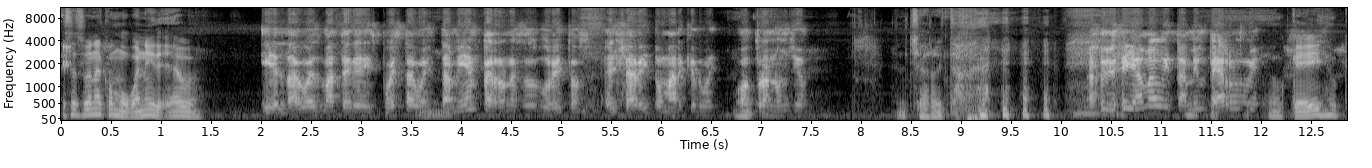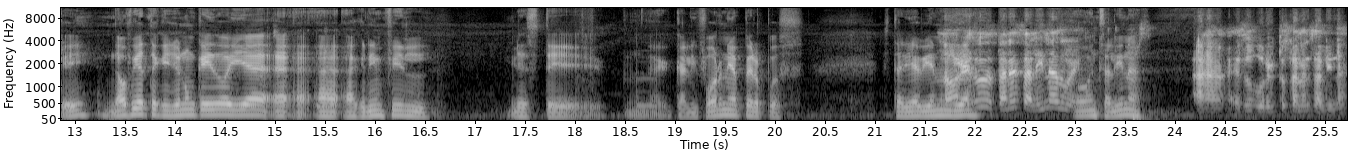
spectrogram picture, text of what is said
Esa suena como buena idea, güey. Y el Dago es materia dispuesta, güey. También perrón esos burritos. El Charrito Market, güey. Otro anuncio. El charrito. se llama, güey, también perros, güey. Ok, ok. No, fíjate que yo nunca he ido ahí a, a, a, Greenfield, este, California, pero pues estaría bien un no, esos están en Salinas, güey. Oh, en Salinas. Ajá, esos burritos están en Salinas.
